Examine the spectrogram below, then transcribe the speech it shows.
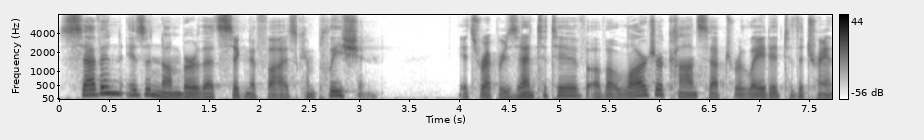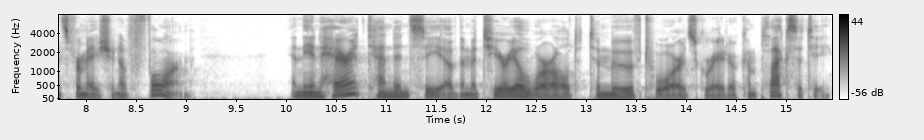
seven is a number that signifies completion. It's representative of a larger concept related to the transformation of form and the inherent tendency of the material world to move towards greater complexity.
